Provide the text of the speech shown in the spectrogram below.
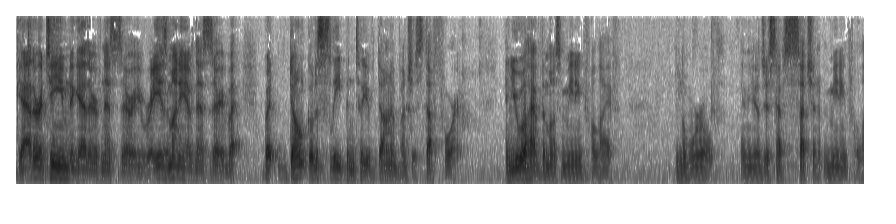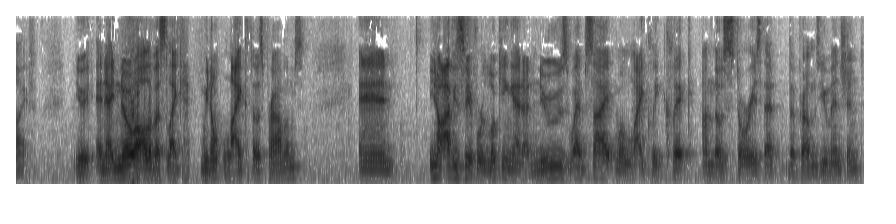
gather a team together if necessary, raise money if necessary, but but don't go to sleep until you've done a bunch of stuff for it. And you will have the most meaningful life in the world. I mean, you'll just have such a meaningful life. You, and I know all of us like we don't like those problems. And you know, obviously, if we're looking at a news website, we'll likely click on those stories that the problems you mentioned.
